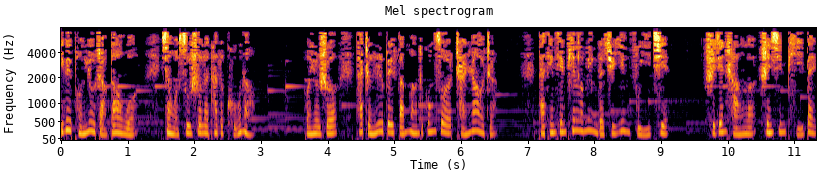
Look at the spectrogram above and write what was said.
一位朋友找到我，向我诉说了他的苦恼。朋友说，他整日被繁忙的工作缠绕着，他天天拼了命的去应付一切，时间长了，身心疲惫，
